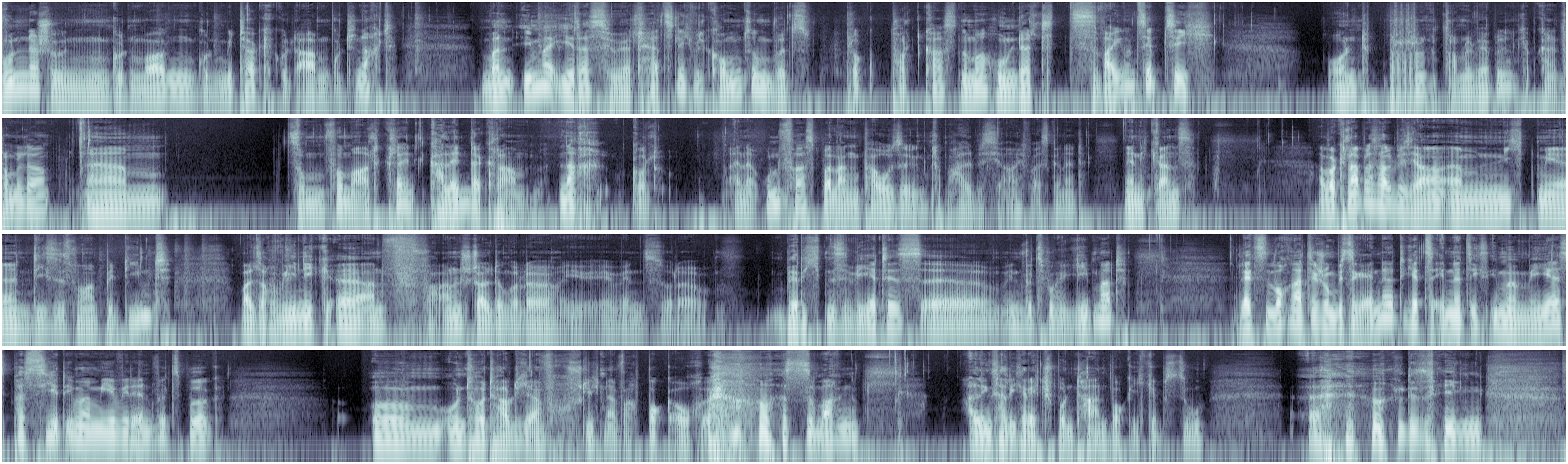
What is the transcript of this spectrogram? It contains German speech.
wunderschönen guten Morgen, guten Mittag, guten Abend, gute Nacht. Wann immer ihr das hört, herzlich willkommen zum Würzblog Podcast Nummer 172. Und brr, Trommelwirbel, ich habe keine Trommel da, ähm, zum Format Klein Kalenderkram. Nach Gott, einer unfassbar langen Pause, ich glaube ein halbes Jahr, ich weiß gar nicht. Ja, nicht ganz. Aber knappes halbes Jahr ähm, nicht mehr dieses Format bedient, weil es auch wenig äh, an Veranstaltungen oder e-, Events oder Berichtenswertes äh, in Würzburg gegeben hat. Letzten Wochen hat sich schon ein bisschen geändert, jetzt ändert sich immer mehr, es passiert immer mehr wieder in Würzburg. Um, und heute habe ich einfach schlicht und einfach Bock auch was zu machen. Allerdings hatte ich recht spontan Bock, ich gebe es zu. Äh, und deswegen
